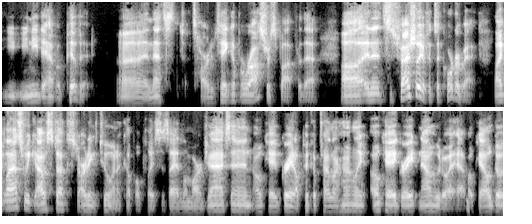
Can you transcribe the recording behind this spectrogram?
you, you need to have a pivot, uh, and that's it's hard to take up a roster spot for that. Uh, and it's especially if it's a quarterback. Like last week, I was stuck starting two in a couple of places. I had Lamar Jackson. Okay, great. I'll pick up Tyler Huntley. Okay, great. Now who do I have? Okay, I'll go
